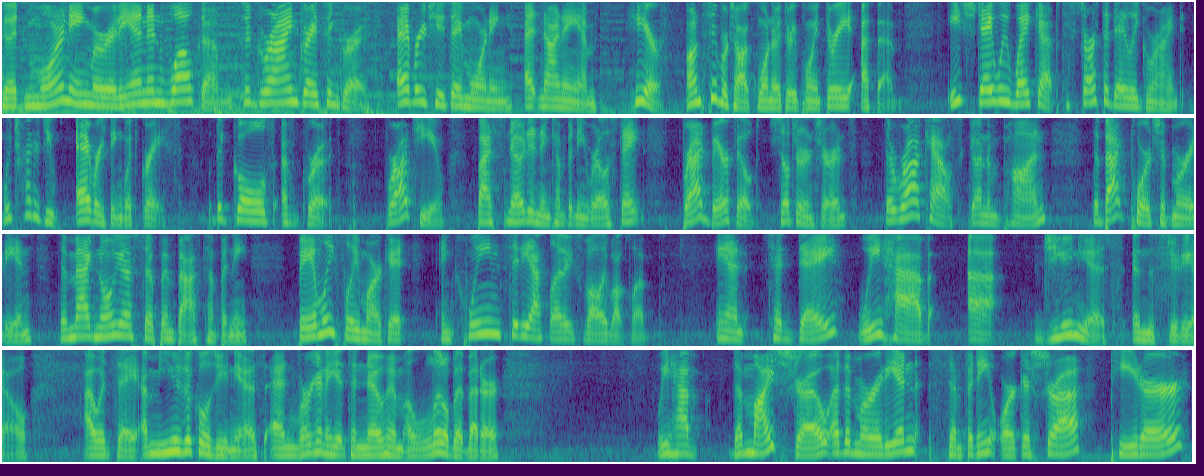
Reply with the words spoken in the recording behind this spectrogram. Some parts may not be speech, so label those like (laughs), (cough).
Good morning, Meridian, and welcome to Grind, Grace, and Growth every Tuesday morning at 9 a.m. here on Supertalk 103.3 FM. Each day we wake up to start the daily grind. We try to do everything with grace, with the goals of growth. Brought to you by Snowden and Company Real Estate, Brad Barefield, Shelter Insurance, The Rock House Gun and Pawn, The Back Porch of Meridian, The Magnolia Soap and Bath Company, Family Flea Market, and Queen City Athletics Volleyball Club. And today we have a genius in the studio. I would say a musical genius, and we're going to get to know him a little bit better. We have the maestro of the Meridian Symphony Orchestra, Peter.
